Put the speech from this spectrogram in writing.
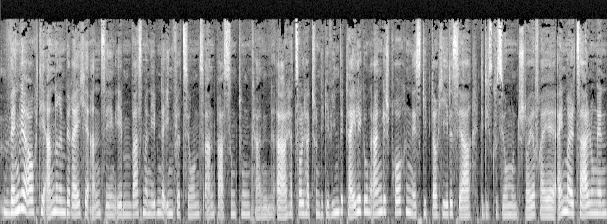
Wenn wir auch die anderen Bereiche ansehen, eben was man neben der Inflationsanpassung tun kann. Äh, Herr Zoll hat schon die Gewinnbeteiligung angesprochen. Es gibt auch jedes Jahr die Diskussion um steuerfreie Einmalzahlungen.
